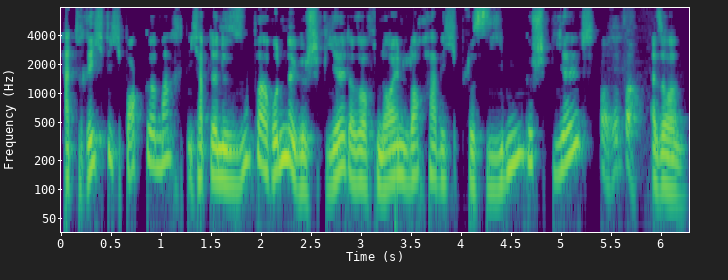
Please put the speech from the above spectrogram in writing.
hat richtig Bock gemacht. Ich habe da eine super Runde gespielt. Also auf neun Loch habe ich plus sieben gespielt. Oh, super. Also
